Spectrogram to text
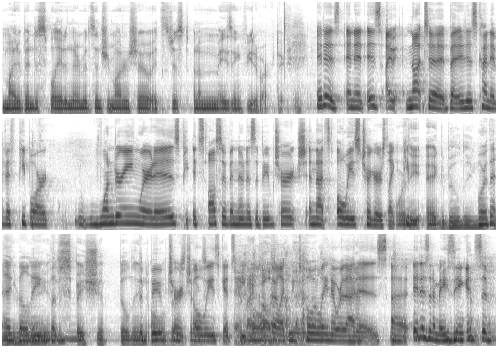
might have been displayed in their mid-century modern show. It's just an amazing feat of architecture. It is, and it is. I not to, but it is kind of if people are wondering where it is. It's also been known as the Boob Church, and that's always triggers like people. Or peop- the egg building. Or the egg building, way, but the, the- spaceship building. the Boob Church things. always gets people. They're like, we totally know where that is. Uh, it is an amazing. It's a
